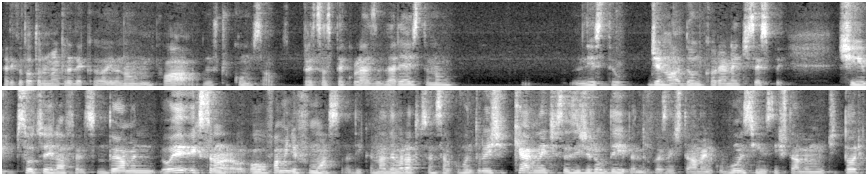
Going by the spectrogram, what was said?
Adică toată lumea crede că e un om, wow, nu știu cum, sau presa speculează, dar ea este un om, este genul de om care n-ai ce să spui. Și soțul ei la fel. Sunt doi oameni, o extraordinar, o, o familie frumoasă, adică în adevăratul sens al cuvântului și chiar nu ai ce să zici rău de ei, pentru că sunt niște oameni cu bun simț, niște oameni muncitori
